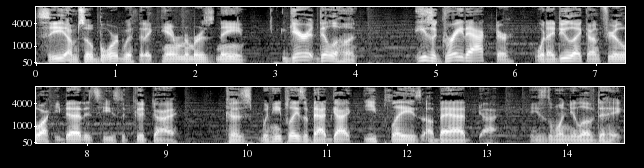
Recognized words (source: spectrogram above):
see, I'm so bored with it, I can't remember his name. Garret Dillahunt. He's a great actor. What I do like on Fear the Walking Dead is he's a good guy. Because when he plays a bad guy, he plays a bad guy. He's the one you love to hate.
